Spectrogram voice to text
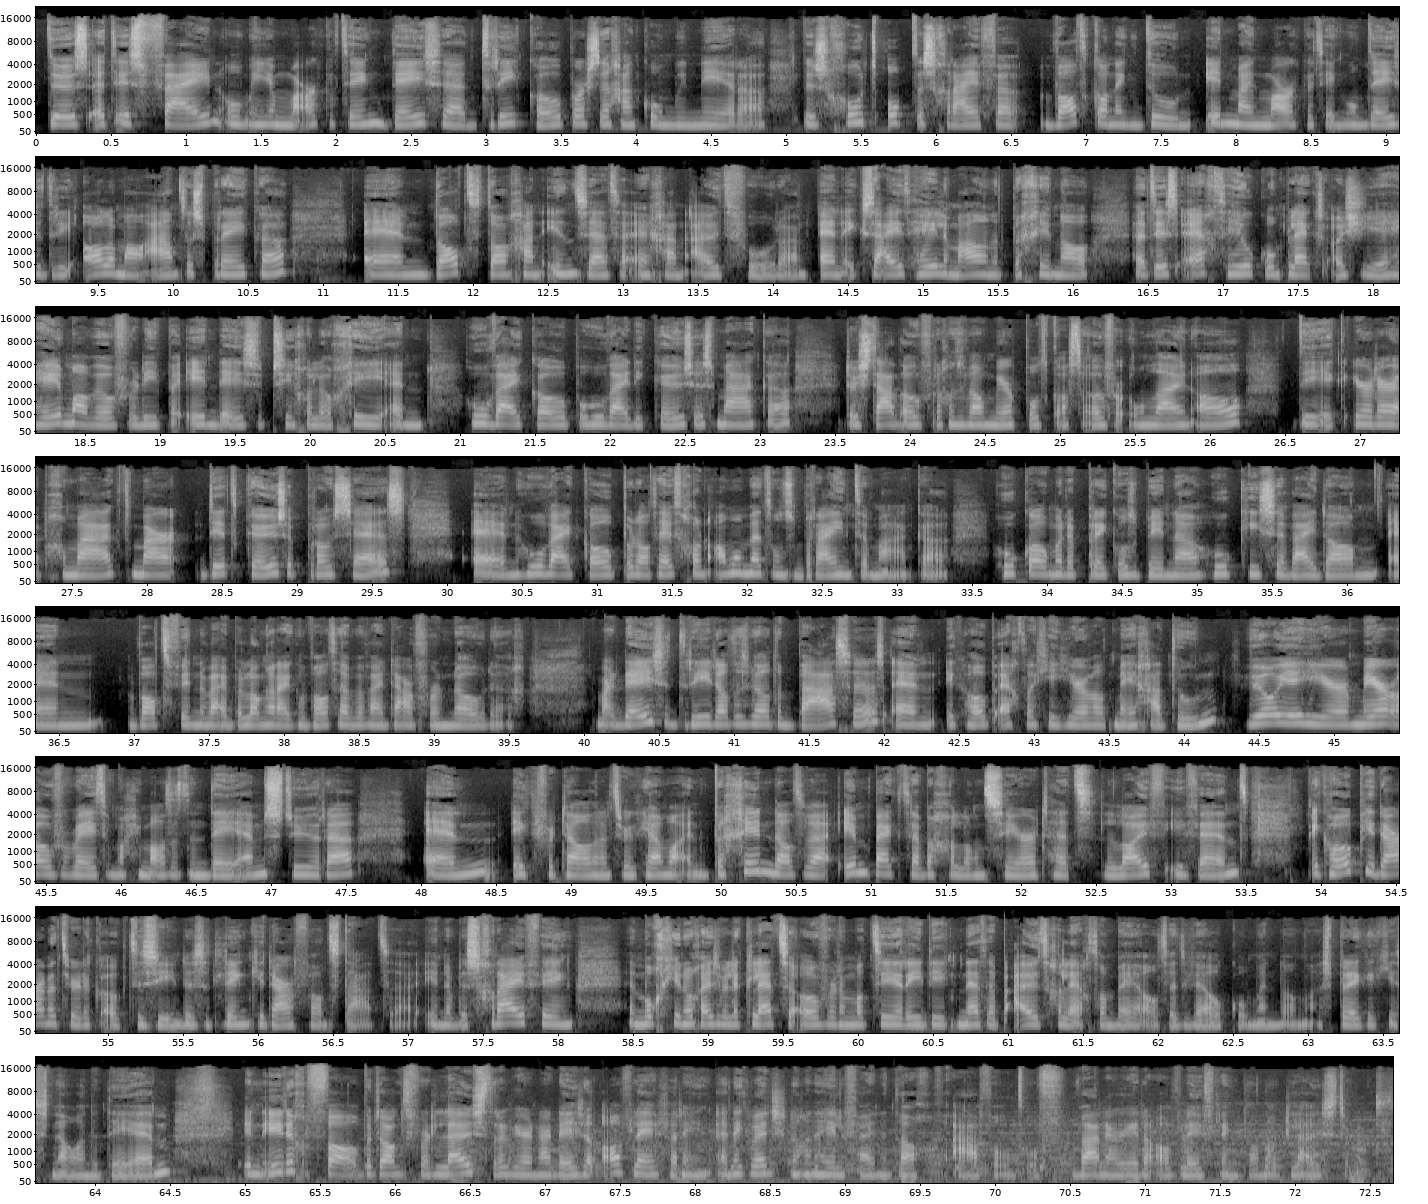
Dus het is fijn om in je marketing deze drie kopers te gaan combineren. Dus goed op te schrijven: wat kan ik doen in mijn marketing om deze drie allemaal aan te spreken? En dat dan gaan inzetten en gaan uitvoeren. En ik zei het helemaal in het begin al. Het is echt heel complex als je je helemaal wil verdiepen in deze psychologie en hoe wij kopen, hoe wij die keuzes maken. Er staan overigens wel meer podcasts over online al, die ik eerder heb gemaakt. Maar dit keuzeproces en hoe wij kopen, dat heeft gewoon allemaal met ons brein te maken. Hoe komen de prikkels binnen? Hoe kiezen wij dan? En wat vinden wij belangrijk en wat hebben wij daarvoor nodig? Maar deze drie, dat is wel de basis. En ik hoop echt dat je hier wat mee gaat doen. Wil je hier meer over weten, mag je me altijd een DM sturen. En ik vertelde natuurlijk helemaal in het begin dat we Impact hebben gelanceerd, het live event. Ik hoop je daar natuurlijk ook te zien. Dus het linkje daarvan staat eh, in de beschrijving. En mocht je nog eens willen kletsen over de materie die ik net heb uitgelegd, dan ben je altijd welkom. En dan eh, spreek ik je snel aan de DM. In ieder geval bedankt voor het luisteren weer naar deze aflevering. En ik wens je nog een hele fijne dag of avond. Of wanneer je de aflevering dan ook luistert.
